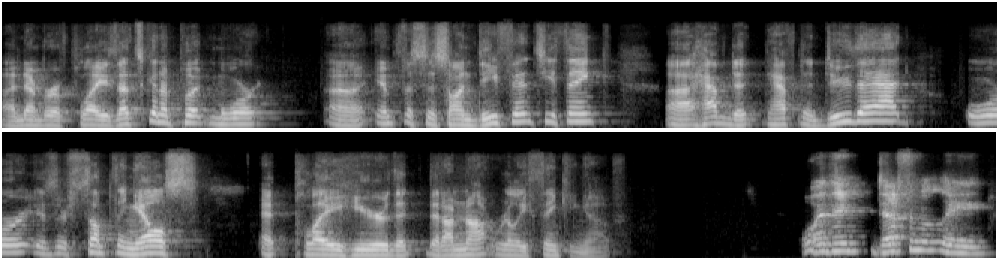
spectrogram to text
a number of plays. That's going to put more uh, emphasis on defense. You think uh, having to having to do that, or is there something else at play here that that I'm not really thinking of? Well, I think definitely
